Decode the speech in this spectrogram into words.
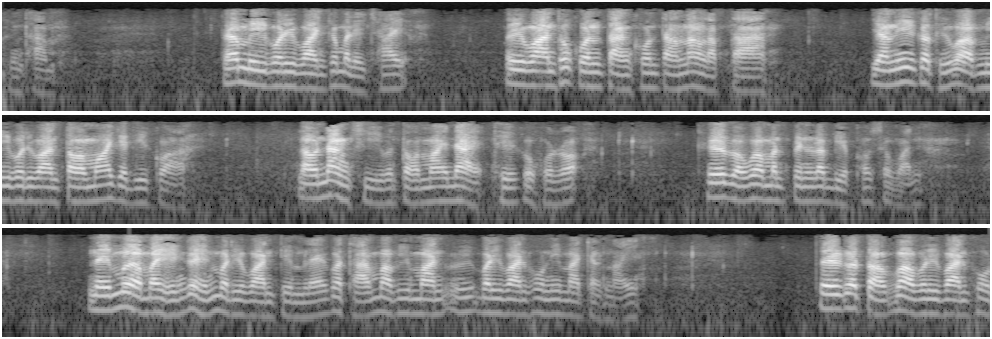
พึงทำถ้ามีบริวารก็ไม่ได้ใช้ บริวารทุกคนต่างคนต่างนั่งหลับตา อย่างนี้ก็ถือว่ามีบริวารต่อไม้จะดีกว่า เรานั่งขี่บนต่อไม้ได้เธอก็หัวเราะเธอบอกว่ามันเป็นระเบียบของสวรรค์ ในเมื่อมาเห็นก็เห็นบริวารเต็มแล้วก็ถามว่าวิมานบริวารพวกนี้มาจากไหน ธอก็ตอบว่าบริวารพวก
